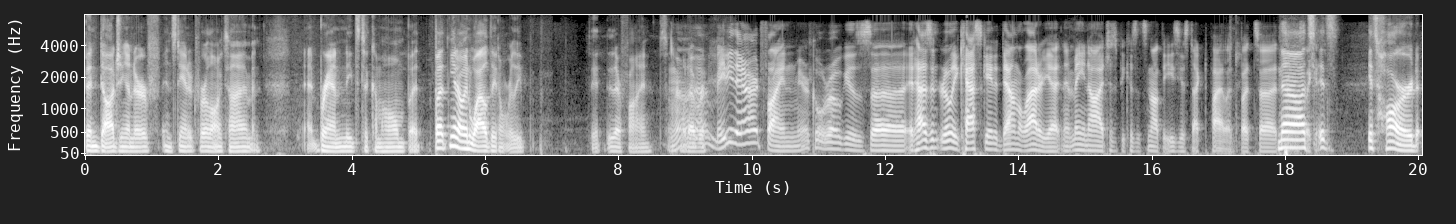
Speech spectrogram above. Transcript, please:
been dodging a nerf in standard for a long time, and, and Bran needs to come home. But but you know in Wild they don't really. They, they're fine. So whatever. maybe they aren't fine. Miracle Rogue is uh it hasn't really cascaded down the ladder yet, and it may not just because it's not the easiest deck to pilot. But uh, it No, it's like it- it's it's hard.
